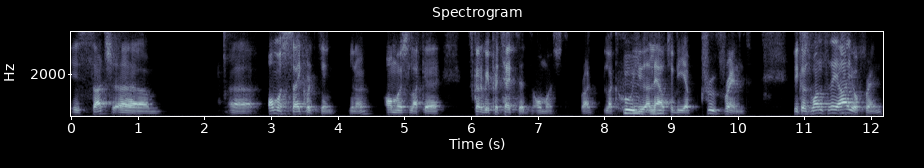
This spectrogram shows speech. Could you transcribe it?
is such a um, uh, almost sacred thing you know? Almost like a it's got to be protected almost right? Like who you mm-hmm. allow to be a true friend. Because once they are your friend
